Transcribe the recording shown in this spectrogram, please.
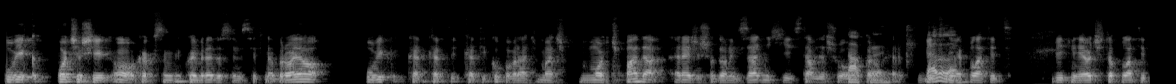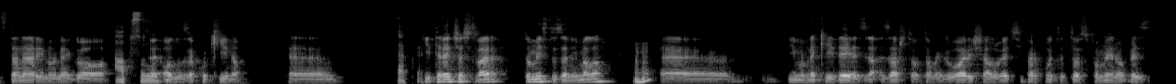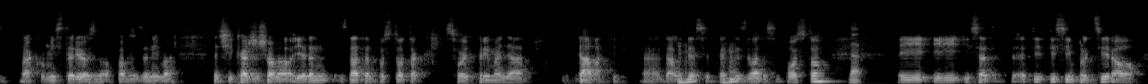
uvijek počeš i ovo kako sam, kojim redu sam se ih nabrojao, uvijek kad, kad, kad ti kupovna moć pada, režeš od onih zadnjih i stavljaš u ovu prvo. Jer bitnije, da, Platit, bitnije je očito platiti stanarinu nego e, Absolutno. odlazak u kino. E, Tako I treća stvar, to me isto zanimalo, uh imam neke ideje za, zašto o tome govoriš, ali već si par puta to spomenuo bez tako misteriozno, pa me zanima. Znači, kažeš ono, jedan znatan postotak svojih primanja davati, da li 10, 15, 20%. Da. I, i, I sad ti, ti si implicirao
